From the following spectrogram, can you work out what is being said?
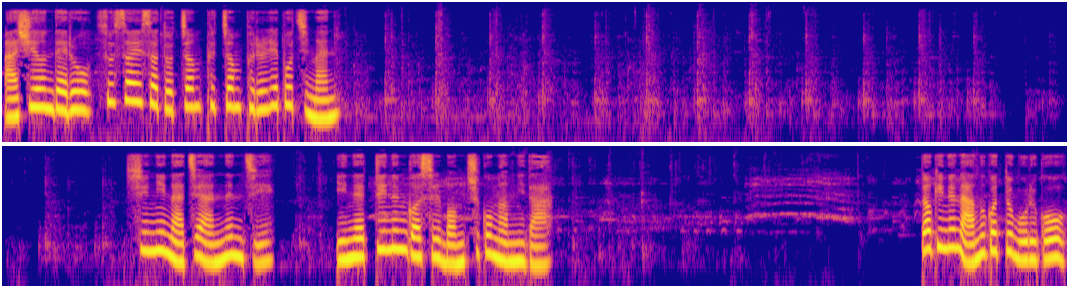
아쉬운 대로 소서에서도 점프 점프를 해보지만 신이 나지 않는지 이내 뛰는 것을 멈추고 맙니다. 떡이는 아무것도 모르고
